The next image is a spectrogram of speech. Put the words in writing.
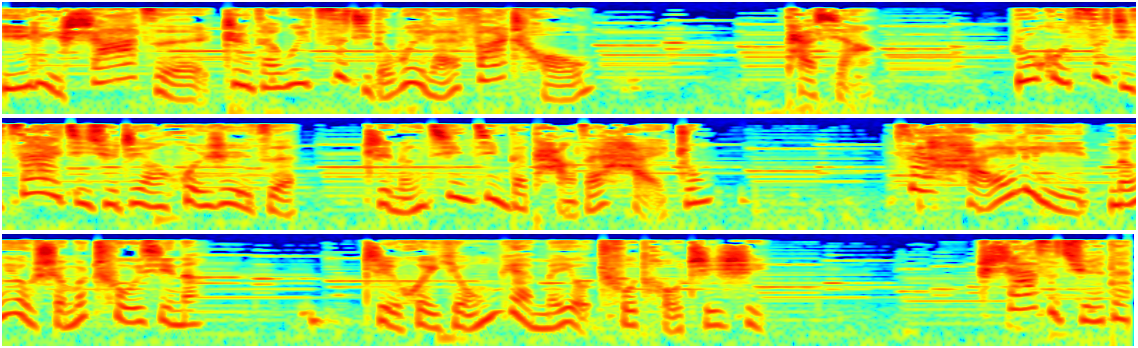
一粒沙子正在为自己的未来发愁。他想，如果自己再继续这样混日子，只能静静的躺在海中，在海里能有什么出息呢？只会永远没有出头之日。沙子觉得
